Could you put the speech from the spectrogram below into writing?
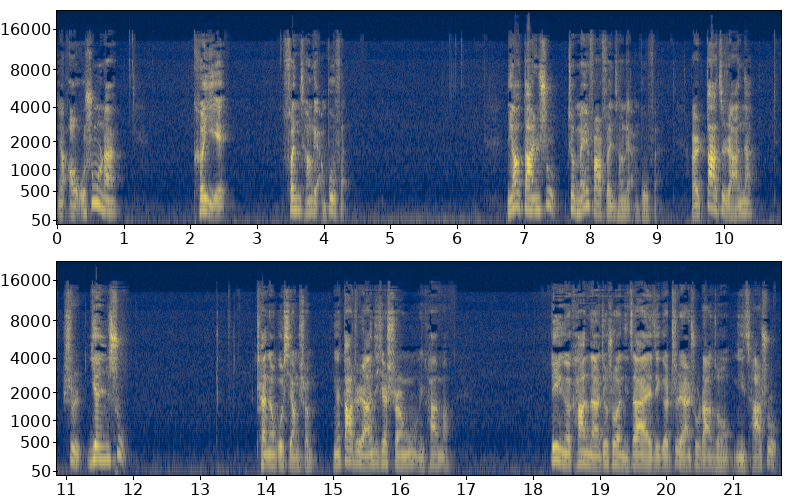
那偶数呢可以。分成两部分，你要单数就没法分成两部分，而大自然呢是因数才能够相生。你看大自然这些生物，你看吧。另一个看呢，就说你在这个自然数当中，你查数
